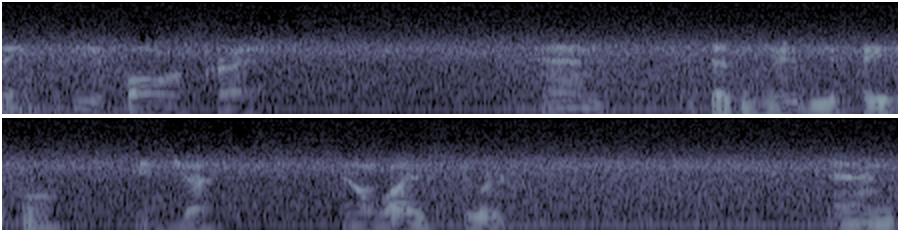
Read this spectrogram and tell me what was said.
saint, to be a follower of Christ. And it says in here to be a faithful, a just, and a wise steward. And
